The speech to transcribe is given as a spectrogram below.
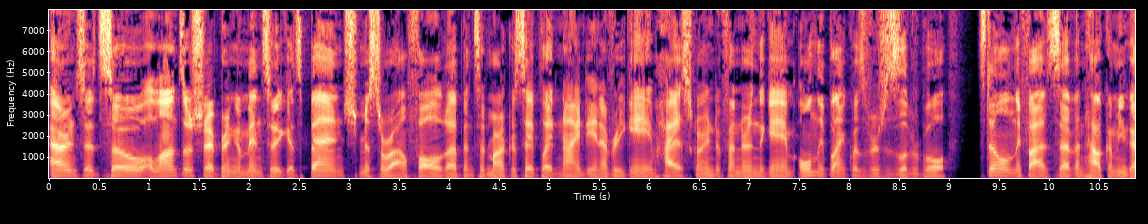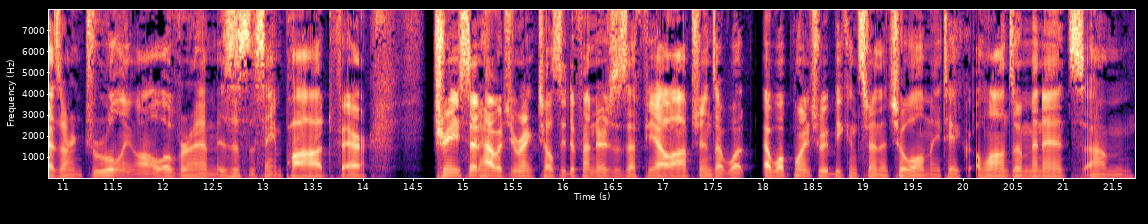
Aaron said, "So Alonso, should I bring him in so he gets benched?" Mr. Ralph followed up and said, "Marcus Hay played 90 in every game, highest scoring defender in the game. Only blank was versus Liverpool. Still only five seven. How come you guys aren't drooling all over him? Is this the same pod? Fair." Trini said, "How would you rank Chelsea defenders as FPL options? At what at what point should we be concerned that Chilwell may take Alonso minutes?" Um,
